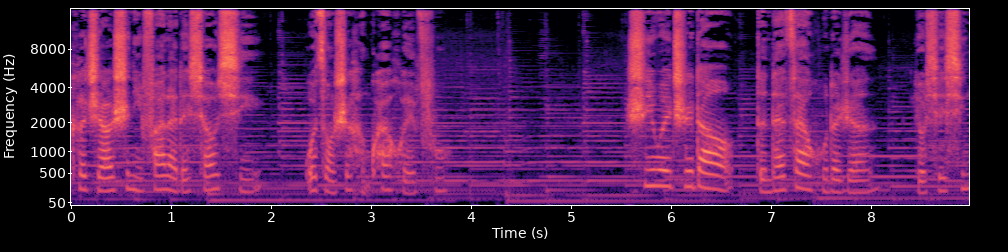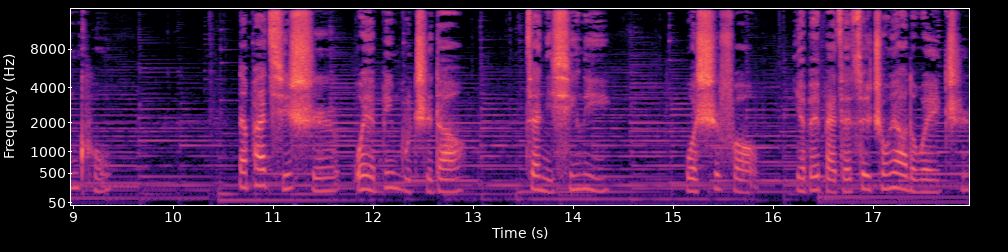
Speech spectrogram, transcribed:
可只要是你发来的消息，我总是很快回复。是因为知道等待在乎的人有些辛苦，哪怕其实我也并不知道，在你心里，我是否也被摆在最重要的位置。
